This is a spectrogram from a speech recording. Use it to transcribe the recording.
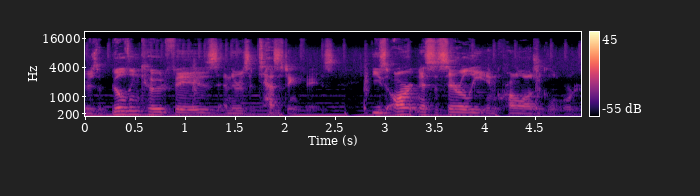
there's a building code phase, and there's a testing phase. These aren't necessarily in chronological order.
